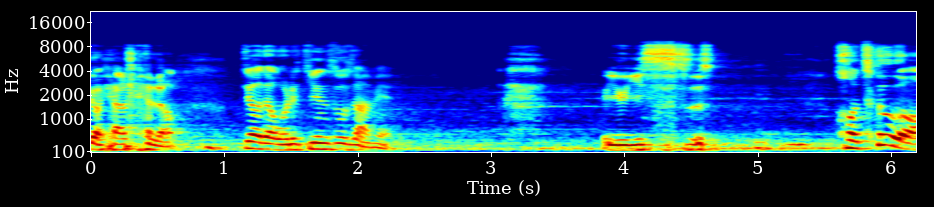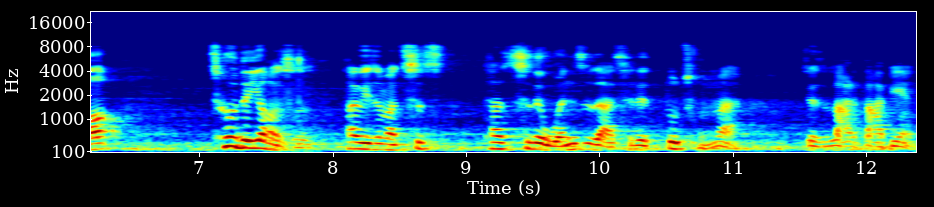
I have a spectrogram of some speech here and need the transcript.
掉下来了，掉在我的经书上面，有意思，好臭哦，臭的要死。它为什么吃？它吃的蚊子啊，吃的毒虫啊。就是拉的大便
